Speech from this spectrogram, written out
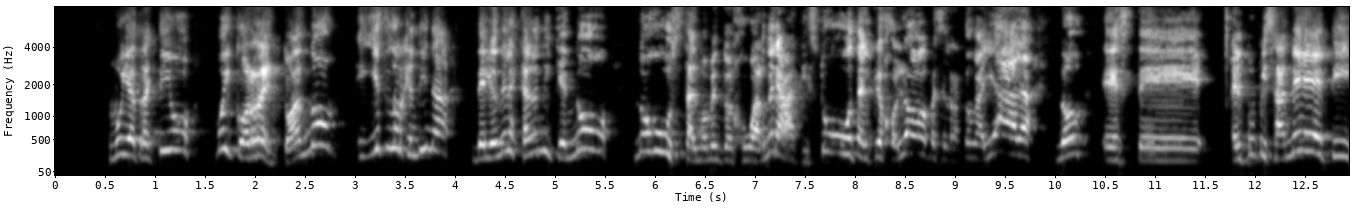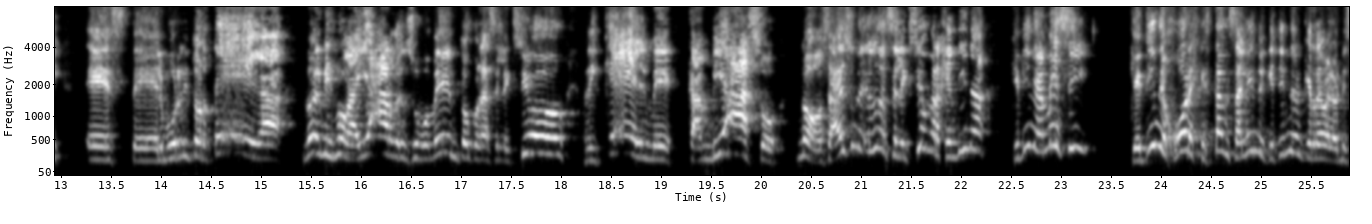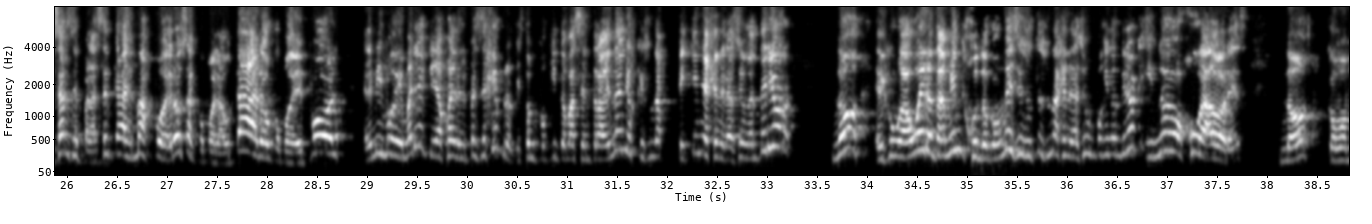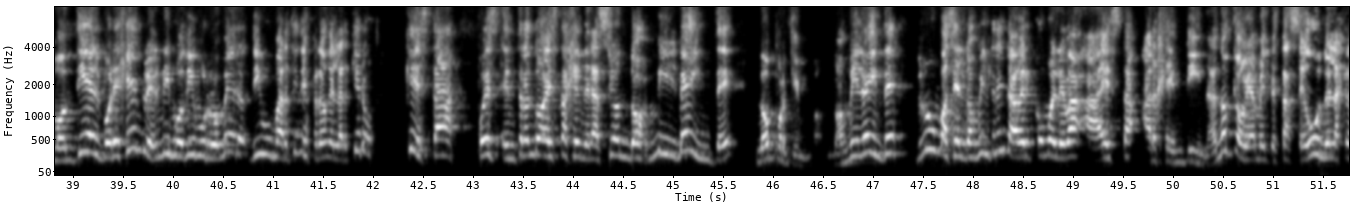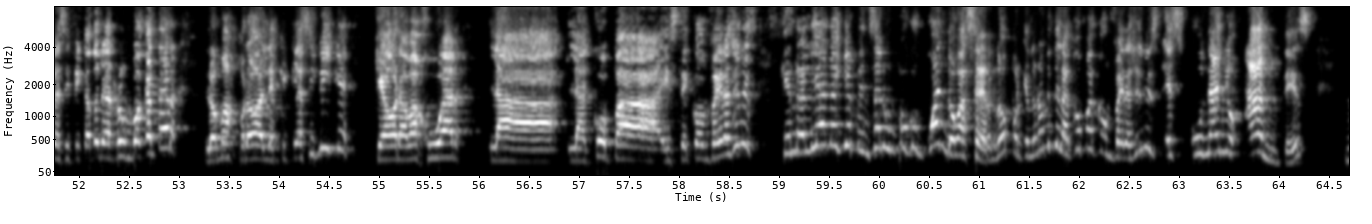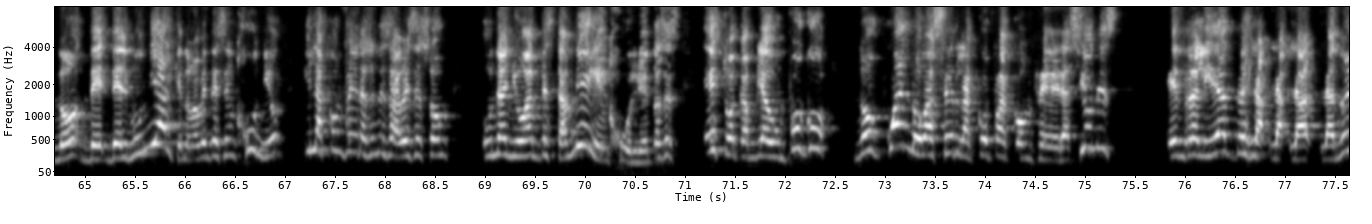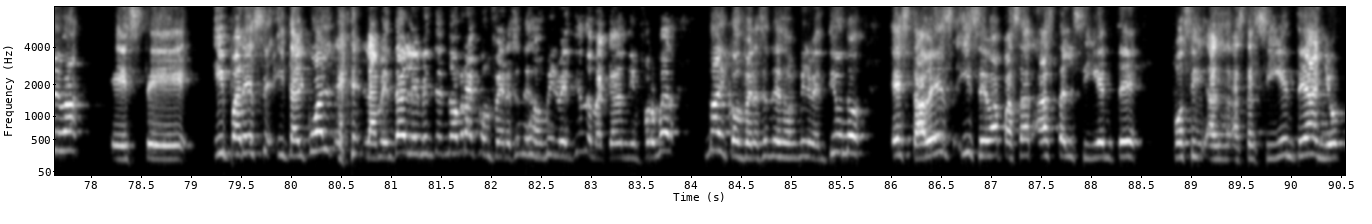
muy atractivo, muy correcto, ¿ah? ¿no? Y esta es Argentina de Lionel Scaloni que no, no gusta el momento de jugar, no era Batistuta, el Piojo López, el Ratón Ayala, ¿no? Este, el Pupi Zanetti, este, el burrito Ortega, ¿no? El mismo Gallardo en su momento con la selección, Riquelme, Cambiazo, no, o sea, es una, es una selección argentina que tiene a Messi, que tiene jugadores que están saliendo y que tienen que revalorizarse para ser cada vez más poderosa, como Lautaro, como De Paul, el mismo Di María, que ya juega en el PSG, pero que está un poquito más centrado en años, que es una pequeña generación anterior, ¿no? El Kun también, junto con Messi, usted es una generación un poquito anterior, y nuevos jugadores, ¿no? Como Montiel, por ejemplo, el mismo Dibu Romero, Dibu Martínez, perdón, el arquero, que está pues entrando a esta generación 2020, ¿no? Porque 2020, rumbo hacia el 2030, a ver cómo le va a esta Argentina, ¿no? Que obviamente está segundo en las clasificatorias rumbo a Qatar, lo más probable es que clasifique, que ahora va a jugar la, la Copa este, Confederaciones, que en realidad hay que pensar un poco cuándo va a ser, ¿no? Porque normalmente la Copa Confederaciones es un año antes, ¿no? del Mundial, que normalmente es en junio, y las confederaciones a veces son un año antes también en julio. Entonces, esto ha cambiado un poco, ¿no? ¿Cuándo va a ser la Copa Confederaciones? En realidad no es la, nueva, este, y parece, y tal cual, lamentablemente no habrá Confederaciones 2021, me acaban de informar, no hay Confederaciones 2021 esta vez y se va a pasar hasta el siguiente, hasta el siguiente año,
